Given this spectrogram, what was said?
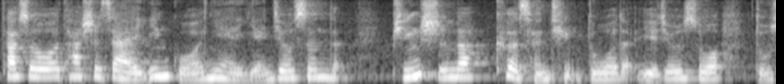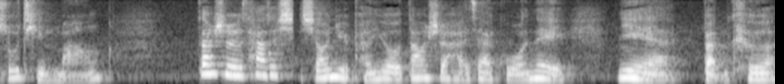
他说他是在英国念研究生的，平时呢课程挺多的，也就是说读书挺忙。但是他的小女朋友当时还在国内念本科，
